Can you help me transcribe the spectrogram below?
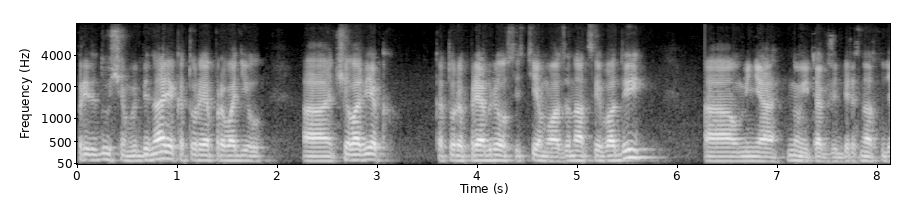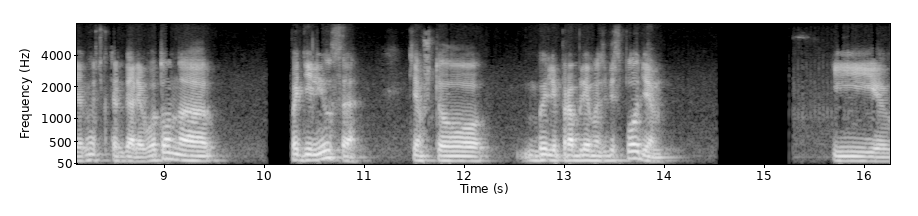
предыдущем вебинаре, который я проводил, а, человек, который приобрел систему озонации воды, а, у меня, ну и также биорезонансную диагностику и так далее, вот он поделился тем, что были проблемы с бесплодием, и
